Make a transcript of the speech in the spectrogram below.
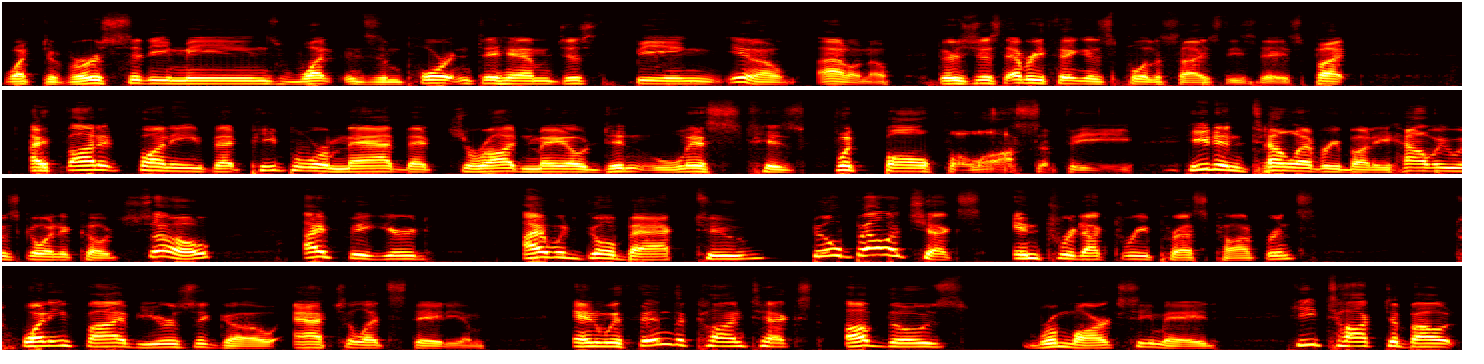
what diversity means, what is important to him, just being, you know, I don't know. There's just everything is politicized these days. But I thought it funny that people were mad that Jerod Mayo didn't list his football philosophy. He didn't tell everybody how he was going to coach. So I figured I would go back to Bill Belichick's introductory press conference 25 years ago at Gillette Stadium. And within the context of those remarks he made, he talked about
